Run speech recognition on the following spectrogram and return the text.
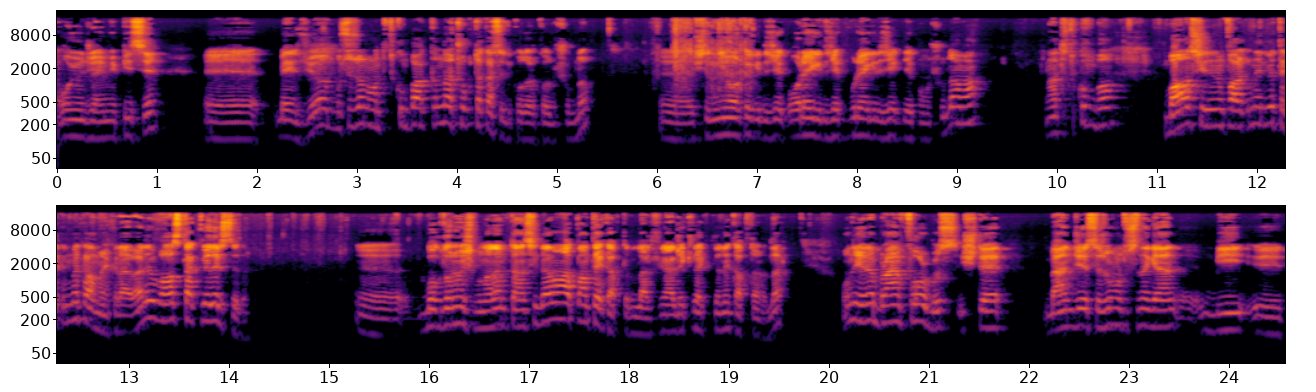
oyuncu MVP'si e, benziyor. Bu sezon Antetokounmpo hakkında çok takas edik olarak konuşuldu. E, işte New York'a gidecek, oraya gidecek, buraya gidecek diye konuşuldu ama Antetokounmpo bazı şeylerin farkındaydı ve takımda kalmaya karar verdi ve bazı takviyeler istedi. Ee, Bogdanovic bunlardan bir tanesiydi ama Atlanta'ya kaptırdılar. Finaldeki rakiplerine kaptırdılar. Onun yerine Brian Forbes işte bence sezon ortasına gelen bir e,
